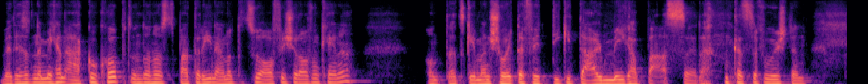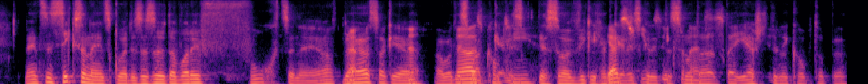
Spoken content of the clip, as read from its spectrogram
weil das hat nämlich einen Akku gehabt und dann hast du Batterien auch noch dazu aufschrauben können. Und da hat es einen Schalter für digital Megabass, Alter. Kannst du dir vorstellen. 1996 war das, also da war ich 15, ja. Ja, ja sag ich ja. Aber das, ja, war geiles, das war wirklich ein ja, geiles Gerät. Das war der, der erste, den ich gehabt habe. Ja.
